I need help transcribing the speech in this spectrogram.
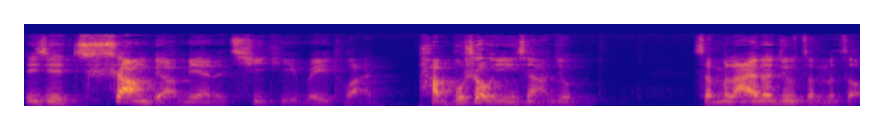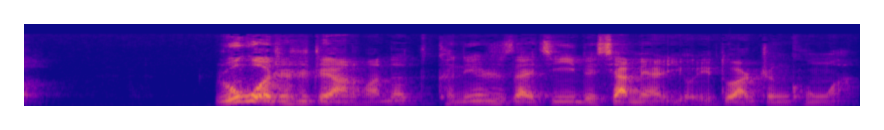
那些上表面的气体微团，它不受影响，就怎么来的就怎么走。如果真是这样的话，那肯定是在机翼的下面有一段真空啊。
